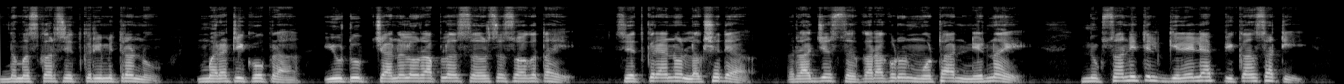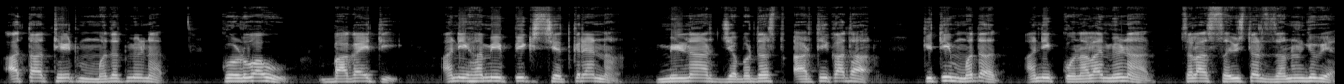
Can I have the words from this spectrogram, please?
नमस्कार शेतकरी मित्रांनो मराठी कोपरा यूट्यूब चॅनलवर आपलं सहर्ष स्वागत आहे. शेतकऱ्यांनो लक्ष द्या. राज्य सरकाराकडून मोठा निर्णय. नुकसानीतील गेलेल्या पिकांसाठी आता थेट मदत मिळणार. कोरडवाहू बागायती आणि हमी पीक शेतकऱ्यांना मिळणार जबरदस्त आर्थिक आधार. किती मदत आणि कोणाला मिळणार चला सविस्तर जाणून घेऊया.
